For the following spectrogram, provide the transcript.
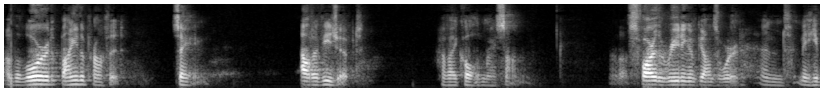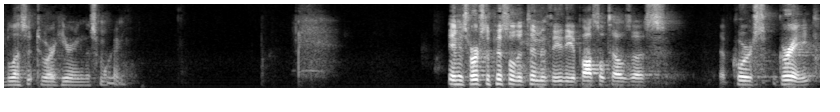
of the Lord by the prophet, saying, Out of Egypt have I called my son. Thus far, the reading of God's word, and may he bless it to our hearing this morning. In his first epistle to Timothy, the apostle tells us, of course, great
